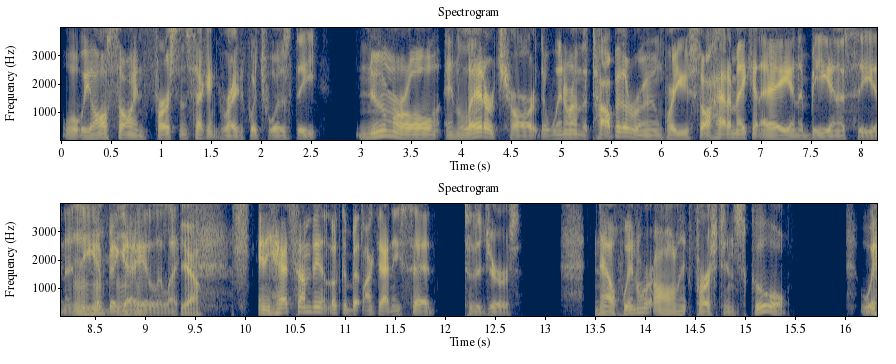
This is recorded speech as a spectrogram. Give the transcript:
what we all saw in first and second grade, which was the numeral and letter chart that went around the top of the room where you saw how to make an A and a B and a C and a D, mm-hmm, a big mm-hmm. A, a little A. Yeah. And he had something that looked a bit like that. And he said to the jurors, Now, when we're all first in school, we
